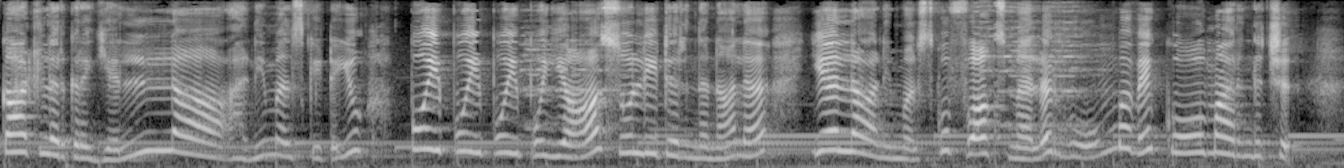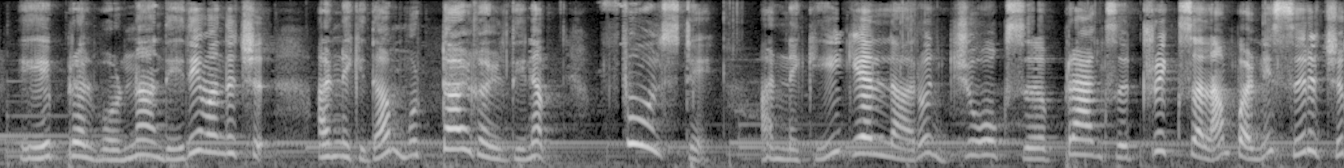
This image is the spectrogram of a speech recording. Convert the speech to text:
காட்டில் இருக்கிற எல்லா அனிமல்ஸ் கிட்டேயும் போய் பொய் போய் பொய்யா சொல்லிட்டு இருந்தனால எல்லா அனிமல்ஸ்க்கும் ஃபாக்ஸ் மேலே ரொம்பவே கோவமாக இருந்துச்சு. ஏப்ரல் ஒன்றாம் தேதி வந்துச்சு. அன்னைக்கு தான் முட்டாள்கள் தினம். ஃபூல்ஸ் டே அன்னைக்கு எல்லாரும் ஜோக்ஸு ப்ராங்க்ஸு ட்ரிக்ஸ் எல்லாம் பண்ணி சிரித்து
